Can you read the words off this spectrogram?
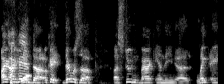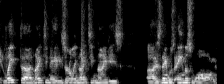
I, I had uh, okay. There was a, a student back in the uh, late eight, late uh, 1980s, early 1990s. Uh, his name was Amos Wong,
